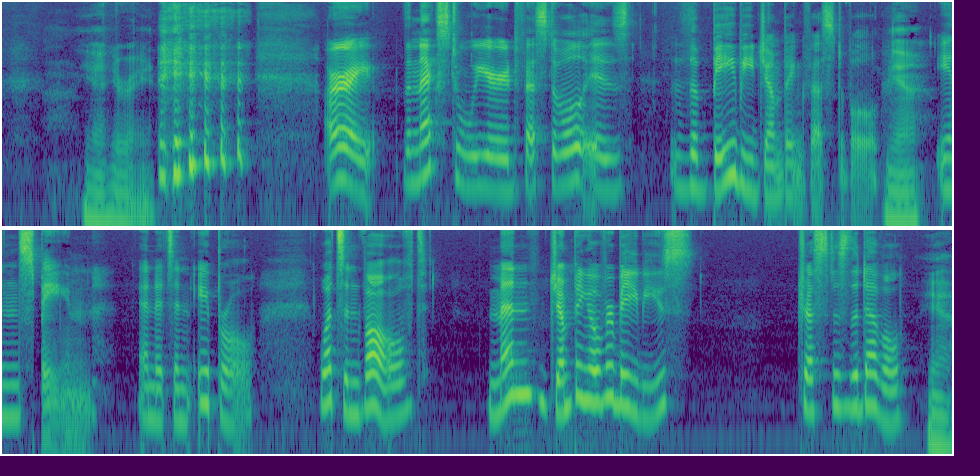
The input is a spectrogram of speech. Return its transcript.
yeah, you're right. All right. The next weird festival is the Baby Jumping Festival Yeah, in Spain. And it's in April. What's involved? Men jumping over babies dressed as the devil. yeah,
